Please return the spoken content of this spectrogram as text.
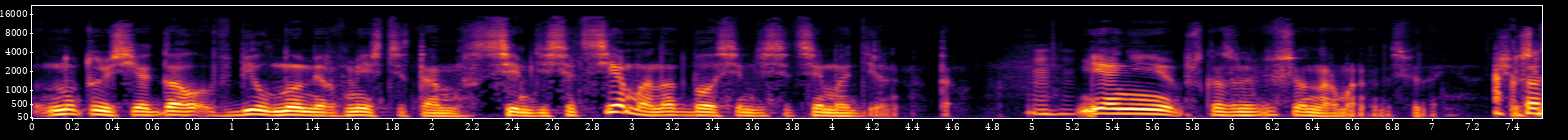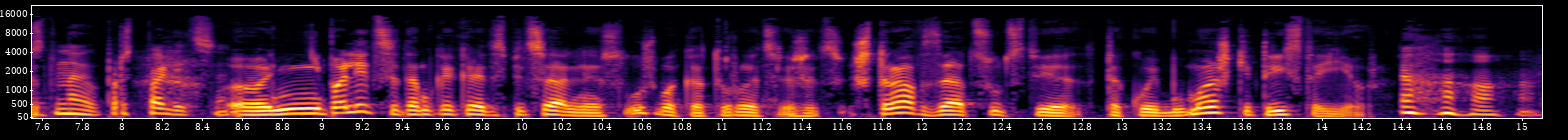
Ну, то есть я дал, вбил номер вместе там с 77, а надо было 77 отдельно. Там. Угу. И они сказали, все нормально, до свидания. А кто остановил? Просто полиция? Э, не полиция, там какая-то специальная служба, которая отслежит. Штраф за отсутствие такой бумажки 300 евро. Ага.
